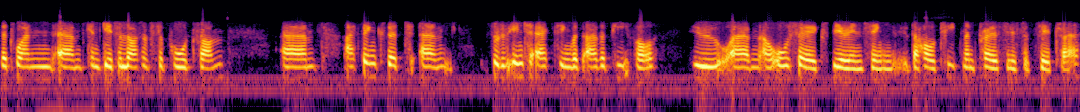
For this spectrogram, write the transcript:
that one um, can get a lot of support from. Um, I think that um, sort of interacting with other people who um, are also experiencing the whole treatment process, etc.,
